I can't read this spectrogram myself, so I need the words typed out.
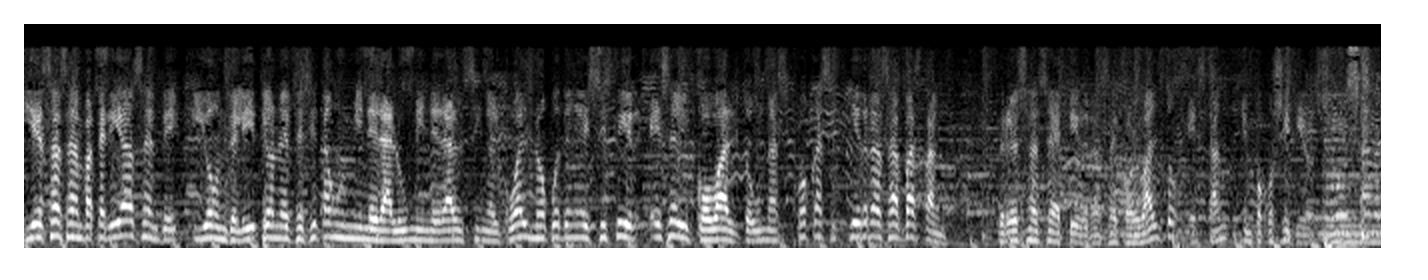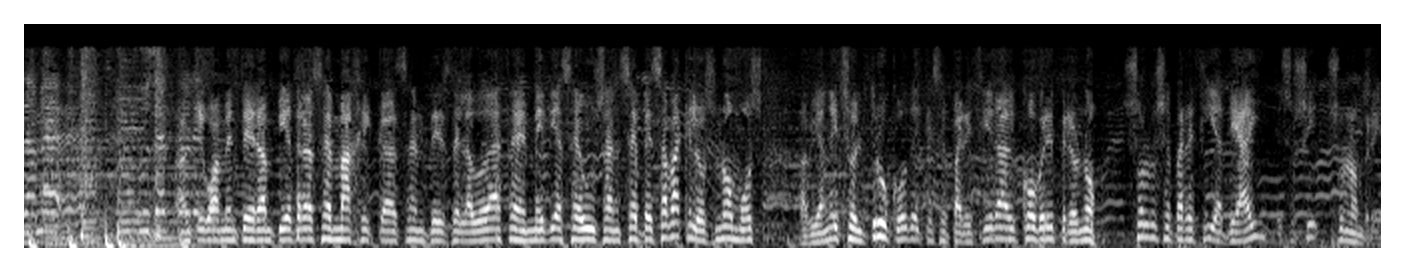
Y esas baterías de ion de litio necesitan un mineral, un mineral sin el cual no pueden existir. Es el cobalto. Unas pocas piedras bastan, pero esas piedras de cobalto están en pocos sitios. Antiguamente eran piedras mágicas. Desde la Edad Media se usan. Se pensaba que los gnomos habían hecho el truco de que se pareciera al cobre, pero no, solo se parecía, de ahí, eso sí, su nombre.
